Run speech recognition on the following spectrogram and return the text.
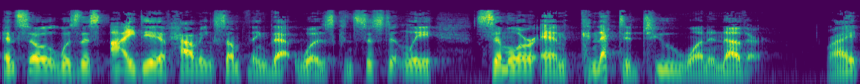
And so it was this idea of having something that was consistently similar and connected to one another, right?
